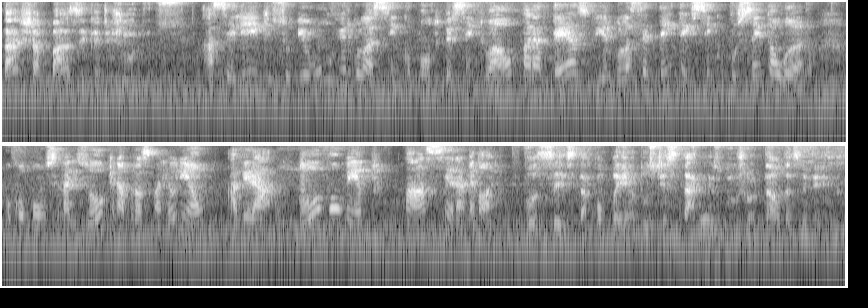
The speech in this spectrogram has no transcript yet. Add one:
taxa básica de juros. A Selic subiu 1,5 ponto percentual para 10,75% ao ano. O Copom sinalizou que na próxima reunião haverá um novo aumento, mas será menor. Você está acompanhando os destaques do Jornal da CBN.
